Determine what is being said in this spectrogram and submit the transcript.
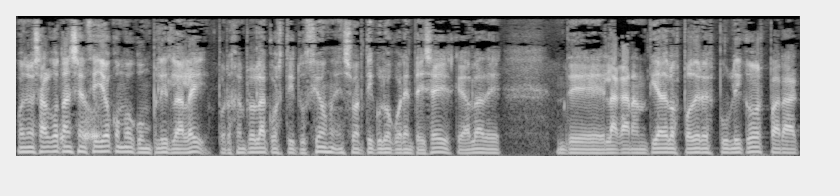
bueno, es algo tan sencillo como cumplir la ley. Por ejemplo, la Constitución, en su artículo 46, que habla de, de la garantía de los poderes públicos para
